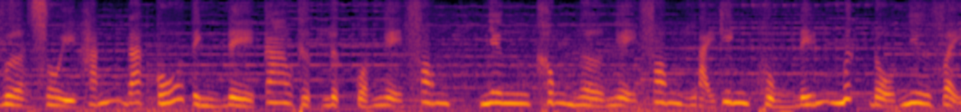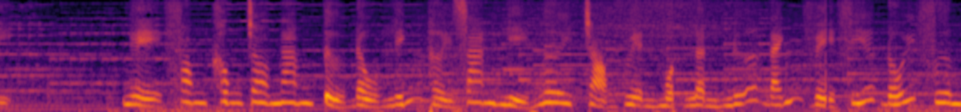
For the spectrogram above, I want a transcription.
Vừa rồi hắn đã cố tình đề cao thực lực của Nghệ Phong, nhưng không ngờ Nghệ Phong lại kinh khủng đến mức độ như vậy. Nghệ Phong không cho nam tử đầu lính thời gian nghỉ ngơi trọng quyền một lần nữa đánh về phía đối phương.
